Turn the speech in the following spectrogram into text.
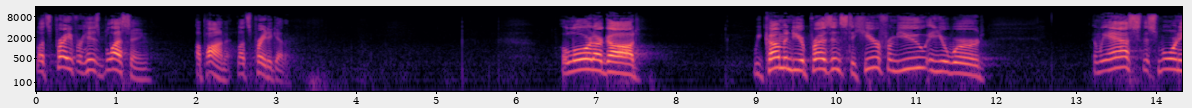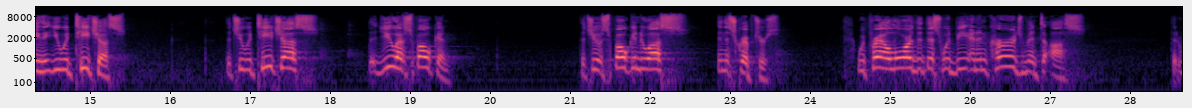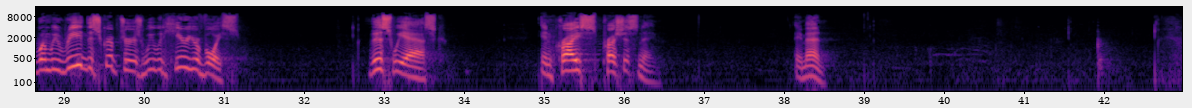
Let's pray for his blessing upon it. Let's pray together. O Lord our God, we come into your presence to hear from you in your word. And we ask this morning that you would teach us, that you would teach us that you have spoken, that you have spoken to us in the scriptures. We pray, O Lord, that this would be an encouragement to us that when we read the scriptures, we would hear your voice. This we ask in Christ's precious name. Amen.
